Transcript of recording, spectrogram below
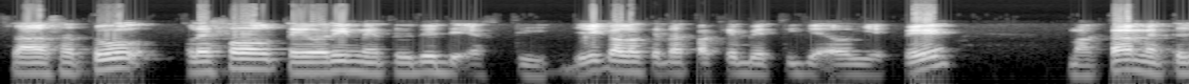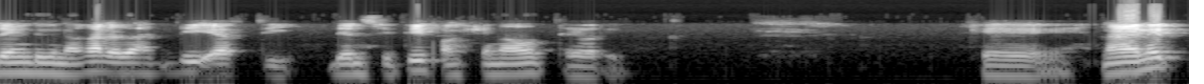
Salah satu level teori metode DFT. Jadi kalau kita pakai B3LYP, maka metode yang digunakan adalah DFT, Density Functional Theory. Oke, nah ini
